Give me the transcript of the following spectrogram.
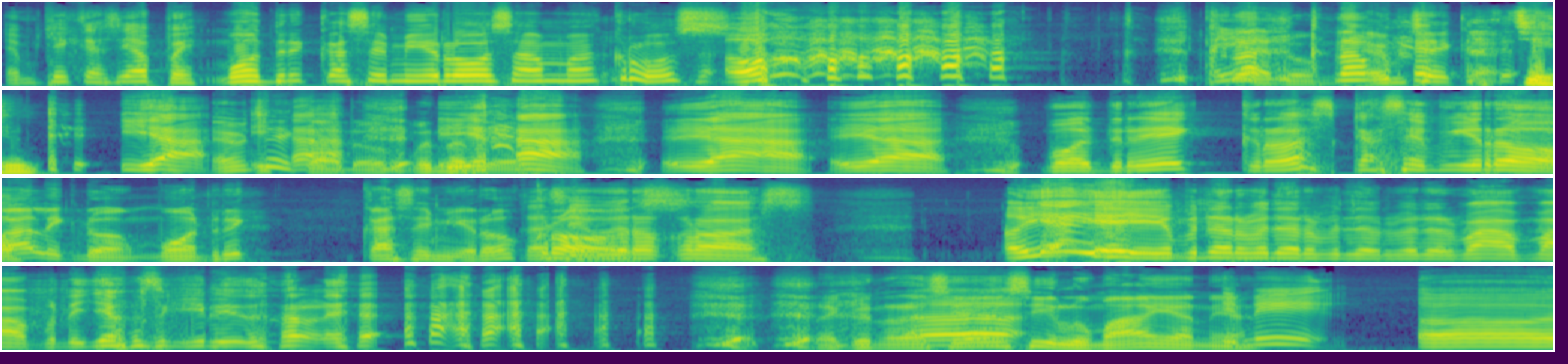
MCK siapa? ya? Modric, Casemiro sama Kroos. Oh. iya dong, Kenapa? MCK. Iya, MCK iya, dong, bener iya. Iya, iya. Modric, Kroos, Casemiro. Balik dong, Modric, Casemiro, Casemiro, Kroos. Kroos. Oh iya iya iya benar benar benar benar. Maaf maaf udah jam segini soalnya. Regenerasinya Eh, sih lumayan ya. Ini eh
